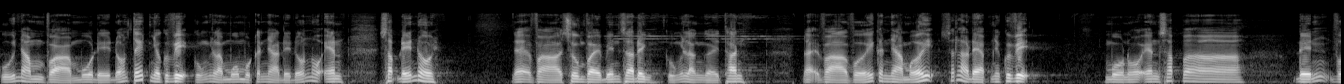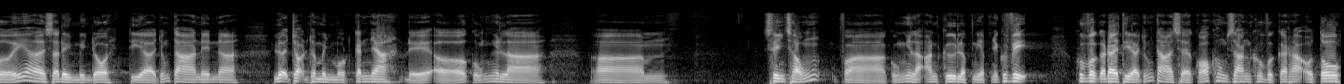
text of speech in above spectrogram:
cuối năm và mua để đón Tết nha quý vị cũng là mua một căn nhà để đón Noel sắp đến rồi. Đấy, và xung về bên gia đình cũng như là người thân. Đấy, và với căn nhà mới rất là đẹp nha quý vị. Mùa Noel sắp uh, đến với uh, gia đình mình rồi thì uh, chúng ta nên uh, lựa chọn cho mình một căn nhà để ở cũng như là uh, sinh sống và cũng như là an cư lập nghiệp như quý vị. Khu vực ở đây thì à, chúng ta sẽ có không gian khu vực gara ô tô,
